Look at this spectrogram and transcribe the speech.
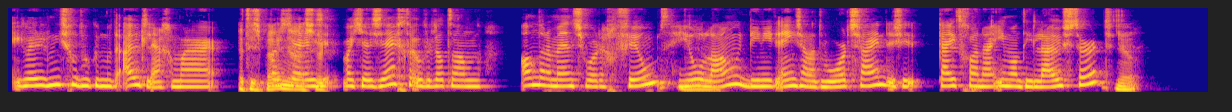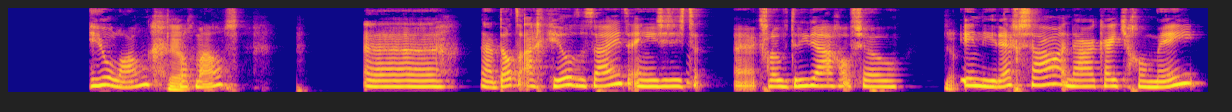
ik weet ook niet zo goed hoe ik het moet uitleggen, maar het is wat bijna een jij, soort... wat jij zegt over dat dan andere mensen worden gefilmd, heel Ja. lang, die niet eens aan het woord zijn. Dus je kijkt gewoon naar iemand die luistert, Ja, heel lang, ja. nogmaals. Eh, nou, dat eigenlijk heel de tijd. En je zit, eh, ik geloof drie dagen of zo, Ja. in die rechtszaal. En daar kijk je gewoon mee.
